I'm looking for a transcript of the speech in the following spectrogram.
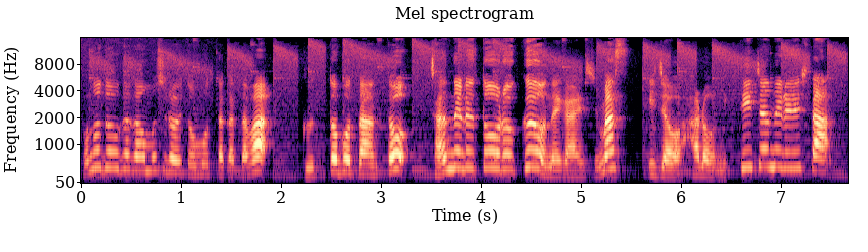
この動画が面白いと思った方はグッドボタンとチャンネル登録お願いします。以上ハローミキティチャンネルでした。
